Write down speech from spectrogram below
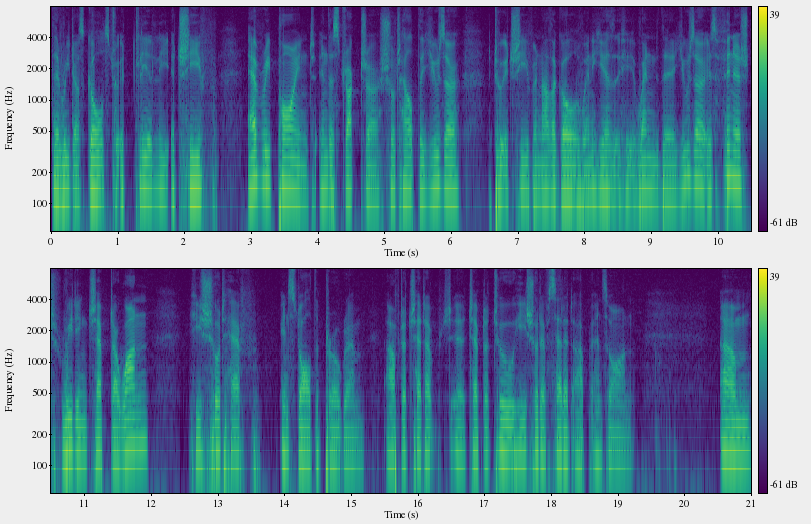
the reader's goals to clearly achieve every point in the structure should help the user to achieve another goal. When he has, he, when the user is finished reading chapter one, he should have installed the program. After chapter uh, chapter two, he should have set it up, and so on. Um,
